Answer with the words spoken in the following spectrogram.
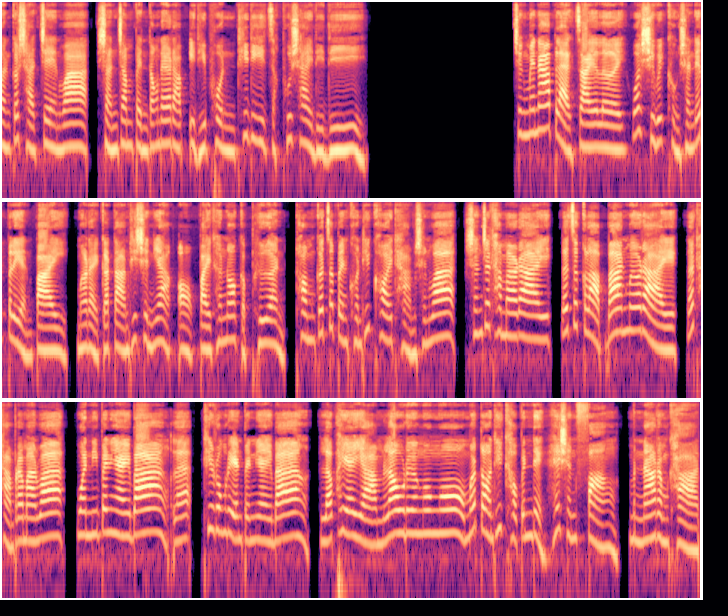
มันก็ชัดเจนว่า ฉันจำเป็นต้องได้รับอิทธิพลที่ดีจากผู้ชายดีๆ จึงไม่น่าแปลกใจเลยว่าชีวิตของฉันได้เปลี่ยนไป เมื่อไหร่ก็ตามที่ฉันอยากออกไปข้างนอกกับเพื่อน ทอมก็จะเป็นคนที่คอยถามฉันว่า ฉันจะทำอะไร และจะกลับบ้านเมื่อไหร่ และถามประมาณว่า วันนี้เป็นไงบ้าง และที่โรงเรียนเป็นไงบ้าง แล้วพยายามเล่าเรื่องโง่ๆเมื่อตอนที่เขาเป็นเด็กให้ฉันฟัง มันน่ารำคาญ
